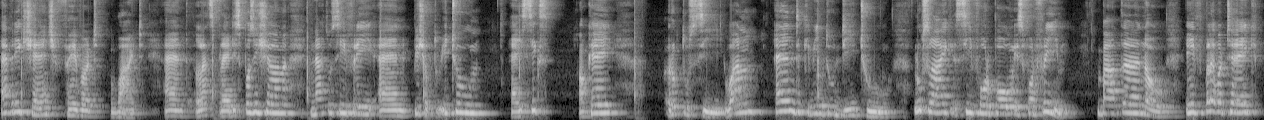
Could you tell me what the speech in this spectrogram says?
Every exchange favored white. And let's play this position, knight to c3 and bishop to e2, a6, okay, rook to c1, and queen to d2. Looks like c4 pawn is for free. But uh, no, if black take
